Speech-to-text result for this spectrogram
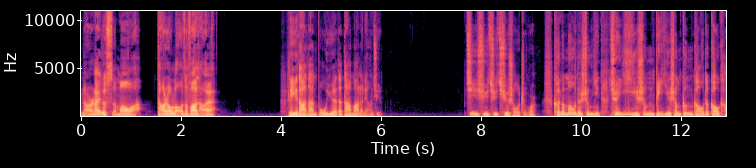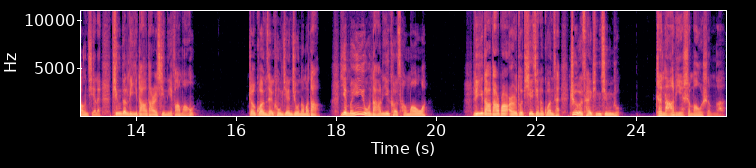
哪儿来的死猫啊！打扰老子发财！李大胆不悦的大骂了两句，继续去取手镯，可那猫的声音却一声比一声更高的高亢起来，听得李大胆心里发毛。这棺材空间就那么大，也没有哪里可藏猫啊！李大胆把耳朵贴近了棺材，这才听清楚，这哪里是猫声啊，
